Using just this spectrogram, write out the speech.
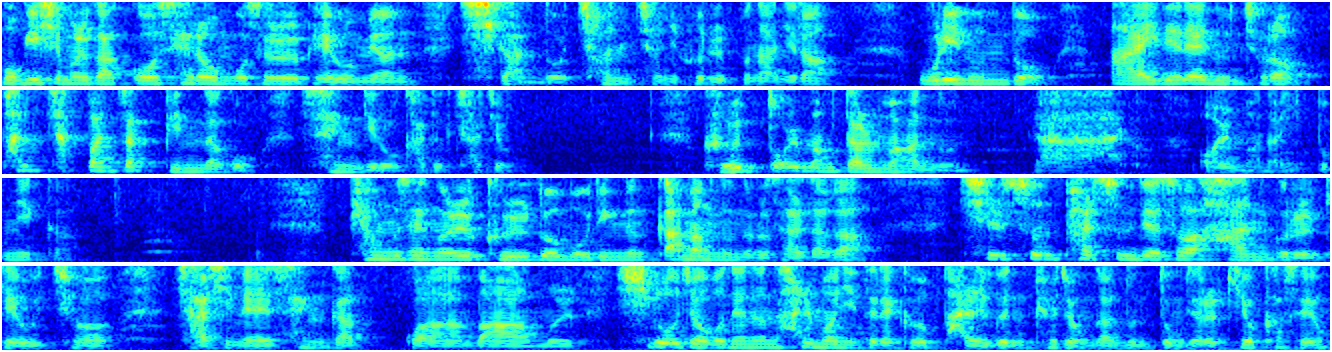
호기심을 갖고 새로운 것을 배우면 시간도 천천히 흐를 뿐 아니라 우리 눈도 아이들의 눈처럼 반짝반짝 빛나고 생기로 가득 차죠. 그 똘망똘망한 눈, 야, 이거 얼마나 이쁩니까? 평생을 글도 못 읽는 까막눈으로 살다가 칠순 팔순 돼서 한글을 깨우쳐 자신의 생각과 마음을 시로 적어내는 할머니들의 그 밝은 표정과 눈동자를 기억하세요?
